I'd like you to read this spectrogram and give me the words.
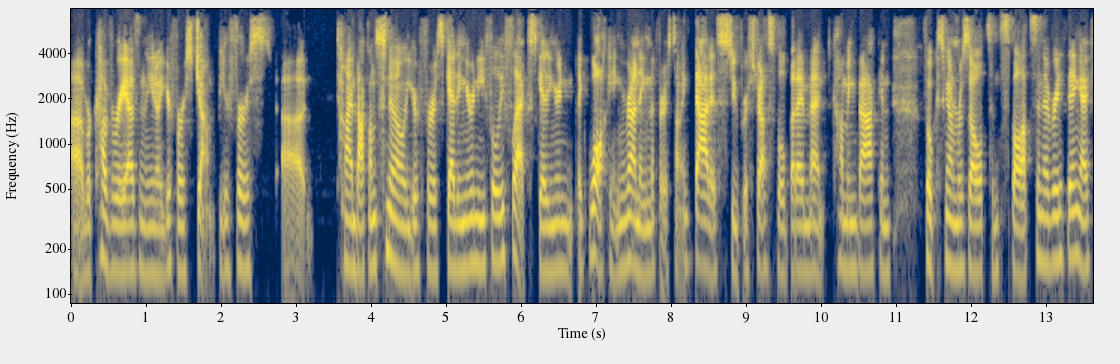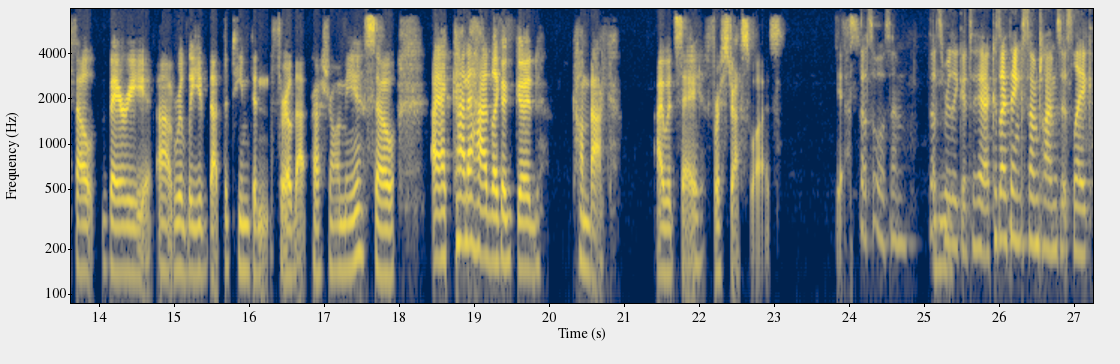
uh, recovery as in you know your first jump your first uh, time back on snow your first getting your knee fully flexed getting your like walking running the first time like, that is super stressful but i meant coming back and focusing on results and spots and everything i felt very uh, relieved that the team didn't throw that pressure on me so i kind of had like a good comeback i would say for stress wise yes. That's awesome. That's mm-hmm. really good to hear because I think sometimes it's like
